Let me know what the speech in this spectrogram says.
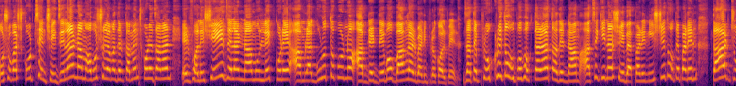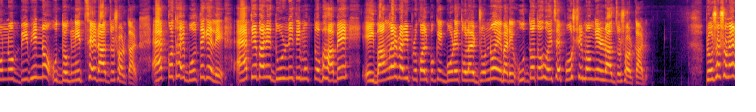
বসবাস করছেন? সেই জেলার নাম অবশ্যই আমাদের কমেন্ট করে জানান। এর ফলে সেই জেলার নাম উল্লেখ করে আমরা গুরুত্বপূর্ণ আপডেট দেব বাংলার বাড়ি প্রকল্পের। যাতে প্রকৃত উপভোক্তারা তাদের নাম আছে কিনা সে ব্যাপারে নিশ্চিত হতে পারেন, তার জন্য বিভিন্ন উদ্যোগ নিচ্ছে রাজ্য সরকার। এক কথায় বলতে গেলে, একেবারে দুর্নীতিমুক্তভাবে এই বাংলার বাড়ি প্রকল্পকে গড়ে তোলার জন্য এবারে উদ্যত হয়েছে পশ্চিমবঙ্গের রাজ্য সরকার। প্রশাসনের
